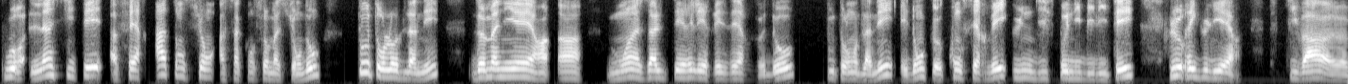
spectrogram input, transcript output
pour l'inciter à faire attention à sa consommation d'eau tout au long de l'année, de manière à moins altérer les réserves d'eau tout au long de l'année et donc euh, conserver une disponibilité plus régulière ce qui va euh,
